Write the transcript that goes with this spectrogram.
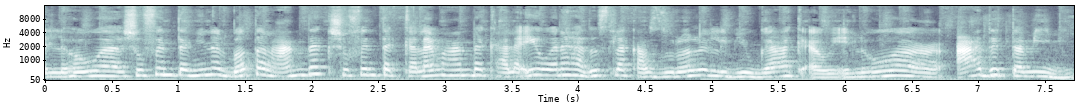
اللي هو شوف أنت مين البطل عندك شوف أنت الكلام عندك على إيه وأنا هدوسلك على الزرار اللي بيوجعك قوي اللي هو عهد التميمي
